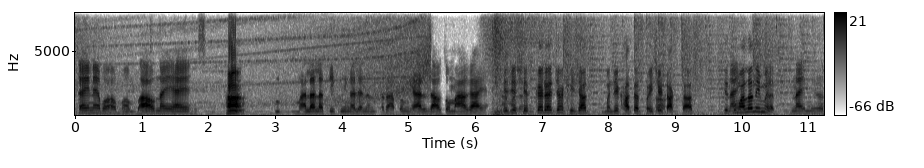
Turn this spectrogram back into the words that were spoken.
काही नाही बा भाव नाही आहे हा मालाला पीक निघाल्यानंतर आपण घ्यायला जातो महाग आहे ते जे आम्हाला शेतकऱ्याच्या खिशात म्हणजे खात्यात पैसे हा. टाकतात ते नाही. तुम्हाला नाही मिळत नाही मिळत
